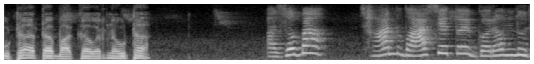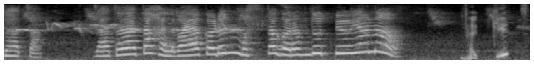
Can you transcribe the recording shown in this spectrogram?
उठा आता बाकावरनं उठा. आजोबा छान वास येतोय गरम दुधाचा. जाता जाता हलवायाकडून मस्त गरम दूध पिऊया ना. नक्कीच.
